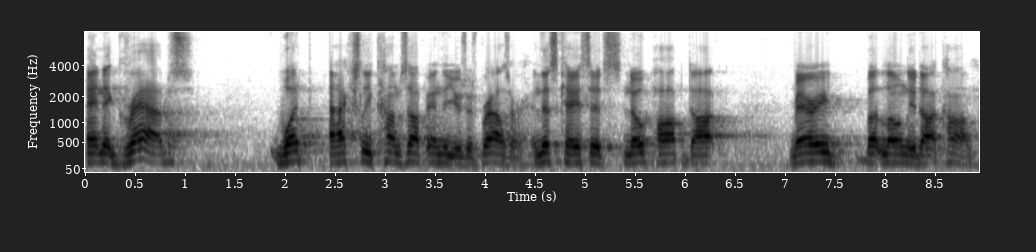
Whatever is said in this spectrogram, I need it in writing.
and it grabs what actually comes up in the user's browser. In this case, it's nopop.marriedbutlonely.com.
